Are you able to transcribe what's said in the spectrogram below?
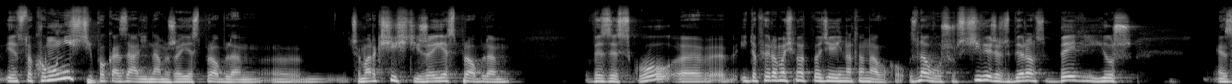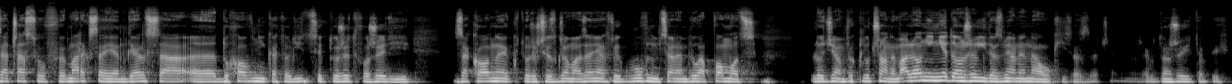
Więc to komuniści pokazali nam, że jest problem, czy marksiści, że jest problem wyzysku i dopiero myśmy odpowiedzieli na to nauką. Znowuż, uczciwie rzecz biorąc, byli już za czasów Marksa i Engelsa e, duchowni katolicy, którzy tworzyli zakony, których czy zgromadzenia, których głównym celem była pomoc ludziom wykluczonym, ale oni nie dążyli do zmiany nauki zazwyczaj. Jak dążyli, to ich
